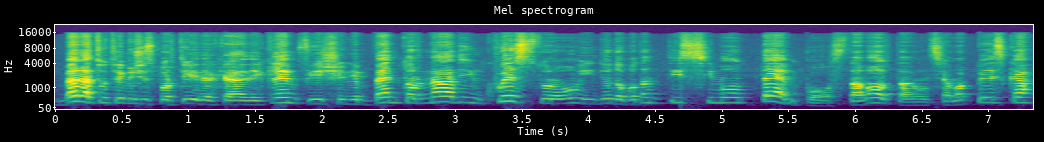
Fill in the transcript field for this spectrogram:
Bella a tutti amici sportivi del canale di Clam Fishing e bentornati in questo nuovo video dopo tantissimo tempo. Stavolta non siamo a pesca,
